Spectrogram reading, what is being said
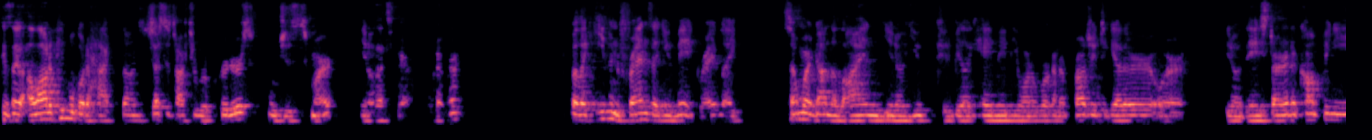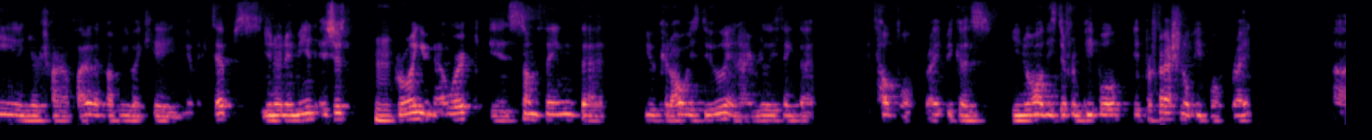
because like, a lot of people go to hackathons just to talk to recruiters, which is smart. You know, that's fair, whatever. But like even friends that you make, right? Like somewhere down the line, you know, you could be like, hey, maybe you want to work on a project together, or you know, they started a company and you're trying to apply to the company. Like, hey, do you have any tips? You know what I mean? It's just mm-hmm. growing your network is something that you could always do, and I really think that it's helpful, right? Because you know all these different people, professional people, right, uh,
